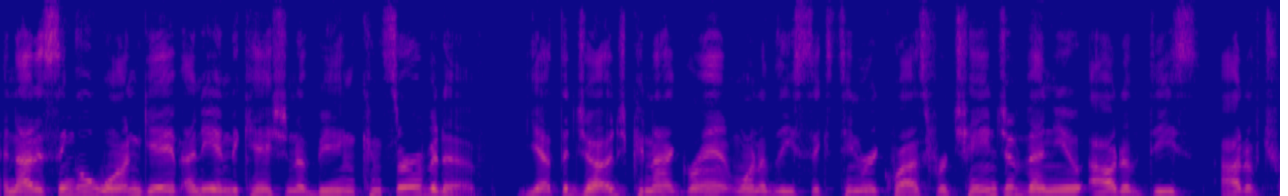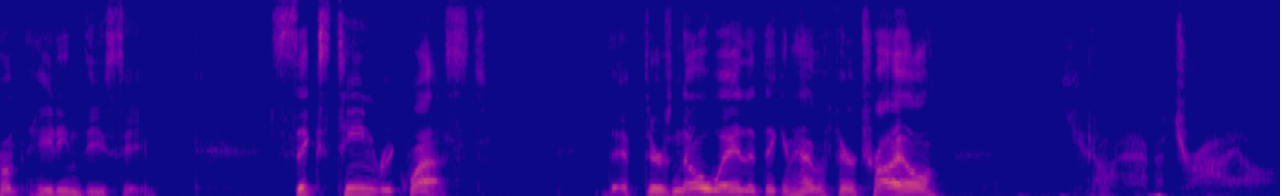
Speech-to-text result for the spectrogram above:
And not a single one gave any indication of being conservative. Yet the judge could not grant one of these 16 requests for change of venue out of, out of Trump hating DC. 16 requests. if there's no way that they can have a fair trial, you don't have a trial.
